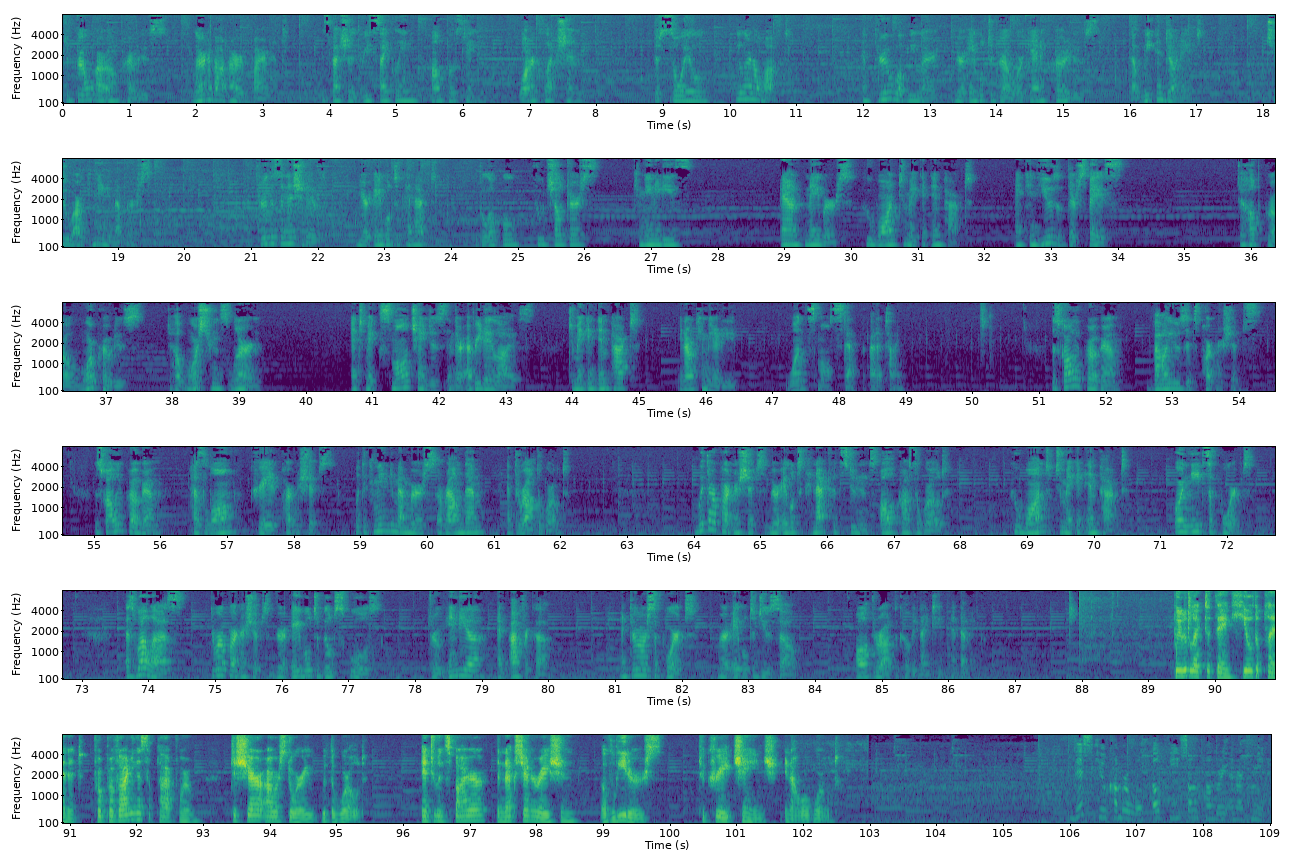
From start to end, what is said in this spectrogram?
to grow our own produce, learn about our environment, especially recycling, composting, water collection, the soil, we learn a lot. And through what we learn, we are able to grow organic produce that we can donate to our community members. And through this initiative, we are able to connect with local food shelters, communities, and neighbors who want to make an impact and can use their space to help grow more produce, to help more students learn, and to make small changes in their everyday lives to make an impact in our community one small step at a time. The Scholarly Program values its partnerships. The Scholarly Program has long created partnerships with the community members around them and throughout the world. With our partnerships, we are able to connect with students all across the world who want to make an impact or need support. As well as, through our partnerships, we are able to build schools through India and Africa. And through our support, we are able to do so all throughout the COVID-19 pandemic. We would like to thank Heal the Planet for providing us a platform to share our story with the world and to inspire the next generation of leaders to create change in our world. This cucumber will help feed someone hungry in our community.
